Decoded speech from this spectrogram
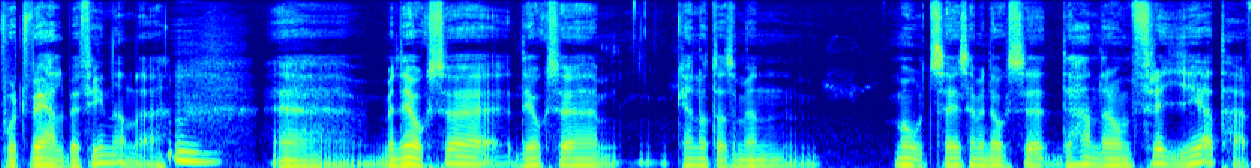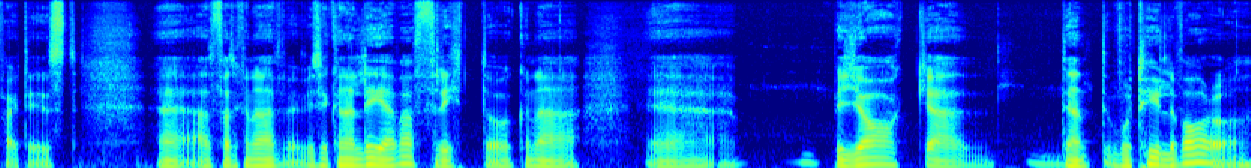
vårt välbefinnande. Mm. Eh, men det är också, det är också, kan låta som en motsägelse, men det, också, det handlar om frihet här faktiskt. Eh, att för att kunna, vi ska kunna leva fritt och kunna eh, bejaka den, vår tillvaro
